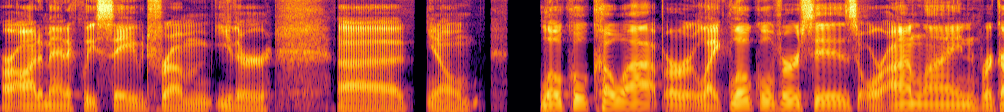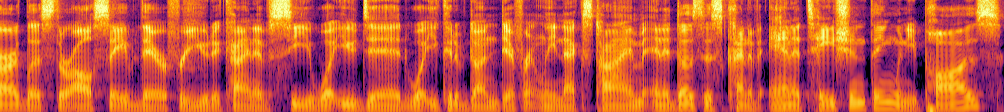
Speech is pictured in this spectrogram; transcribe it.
are automatically saved from either, uh, you know, local co op or like local versus or online. Regardless, they're all saved there for you to kind of see what you did, what you could have done differently next time. And it does this kind of annotation thing when you pause,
